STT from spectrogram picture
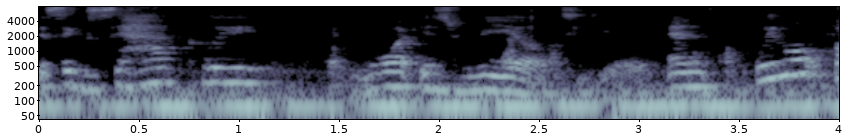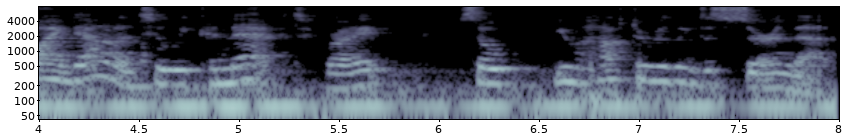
is exactly what is real to you. And we won't find out until we connect, right? So you have to really discern that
